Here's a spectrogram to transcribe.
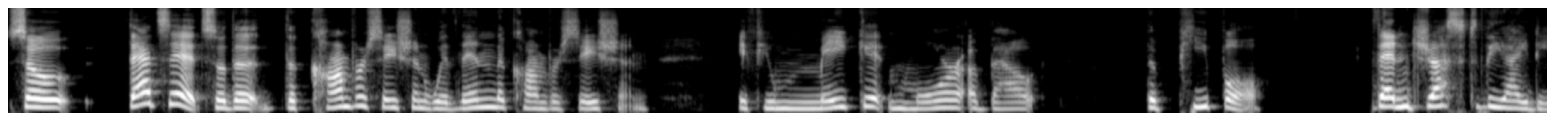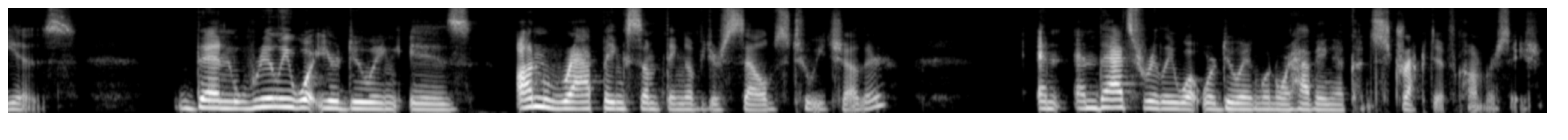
So that's it. So the the conversation within the conversation, if you make it more about the people than just the ideas, then really what you're doing is unwrapping something of yourselves to each other. And and that's really what we're doing when we're having a constructive conversation.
